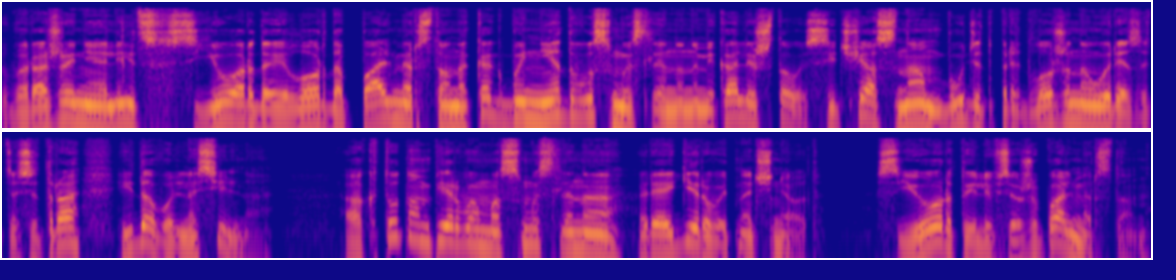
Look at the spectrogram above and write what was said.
Выражения лиц Сьюарда и лорда Пальмерстона как бы недвусмысленно намекали, что сейчас нам будет предложено урезать осетра и довольно сильно. А кто там первым осмысленно реагировать начнет? Сьюард или все же Пальмерстон?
